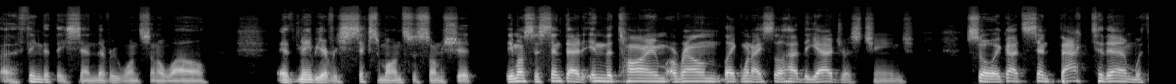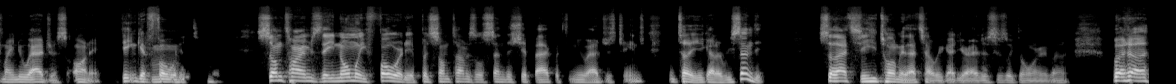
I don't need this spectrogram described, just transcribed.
a thing that they send every once in a while. It's maybe every six months or some shit. They must have sent that in the time around like when I still had the address change. So it got sent back to them with my new address on it. Didn't get Mm. forwarded. to me. Sometimes they normally forward it, but sometimes they'll send the shit back with the new address change and tell you you got to resend it. So that's he told me that's how we got your address. He's like, don't worry about it. But uh,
